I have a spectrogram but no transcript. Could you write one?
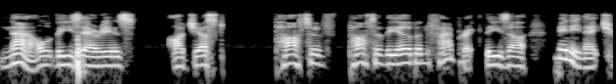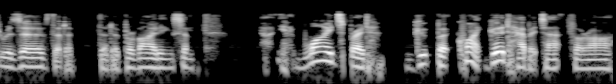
now these areas are just part of part of the urban fabric. These are mini nature reserves that are that are providing some uh, you know, widespread, good, but quite good habitat for our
